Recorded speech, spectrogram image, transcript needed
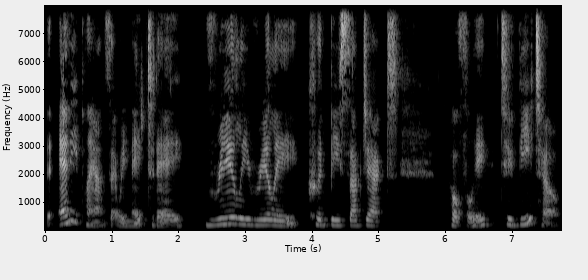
that any plans that we make today really, really could be subject, hopefully, to veto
